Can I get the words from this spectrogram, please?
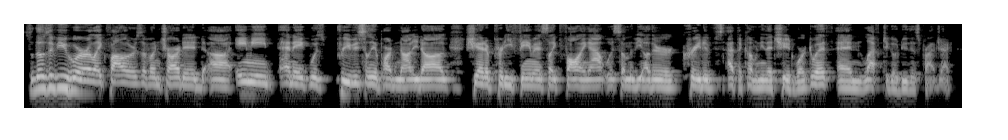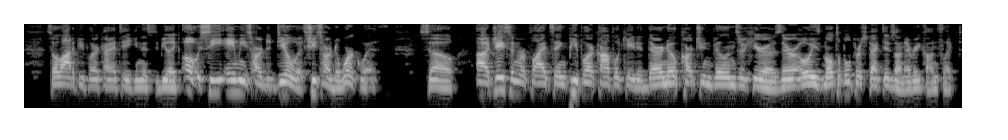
So those of you who are like followers of Uncharted, uh, Amy Hennig was previously a part of Naughty Dog. She had a pretty famous like falling out with some of the other creatives at the company that she had worked with and left to go do this project. So a lot of people are kind of taking this to be like, oh, see, Amy's hard to deal with. She's hard to work with. So uh, Jason replied saying, people are complicated. There are no cartoon villains or heroes. There are always multiple perspectives on every conflict.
